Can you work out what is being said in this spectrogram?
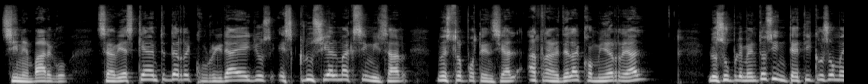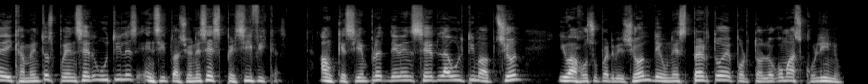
sin embargo, ¿sabías que antes de recurrir a ellos es crucial maximizar nuestro potencial a través de la comida real? Los suplementos sintéticos o medicamentos pueden ser útiles en situaciones específicas, aunque siempre deben ser la última opción y bajo supervisión de un experto deportólogo masculino.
